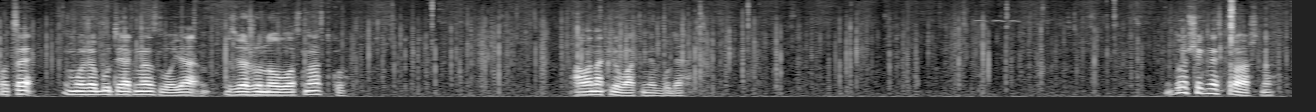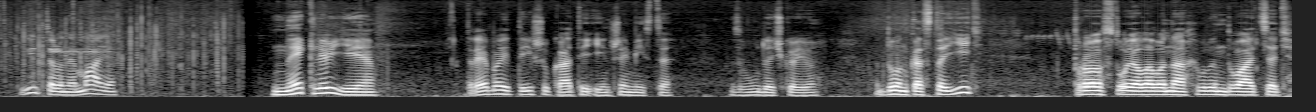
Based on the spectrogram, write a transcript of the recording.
Оце може бути як назло. Я зв'яжу нову оснастку, а вона клювати не буде. Дощик не страшно, вітеру немає. Не клює. Треба йти шукати інше місце з вудочкою. Донка стоїть, простояла вона хвилин 20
